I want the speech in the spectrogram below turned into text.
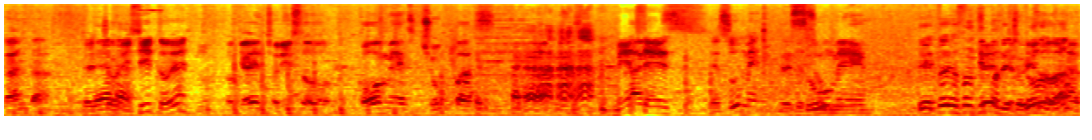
Canta. El choricito, ¿eh? Lo que hay el chorizo, comes, chupas, Metes, Resumen. resume, Sí, todos esos son tipos de, De- de chorizo, ¿verdad? ajá,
